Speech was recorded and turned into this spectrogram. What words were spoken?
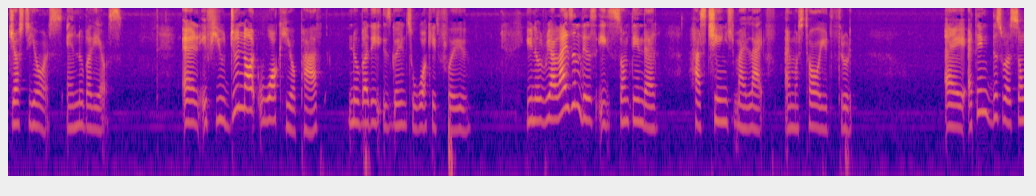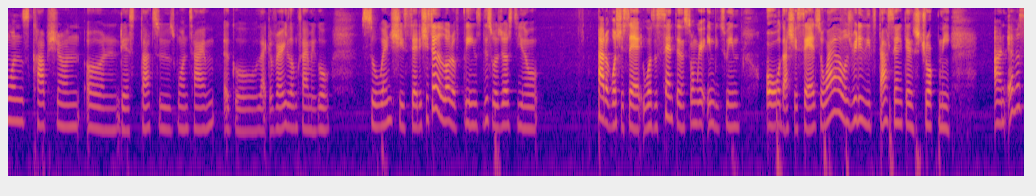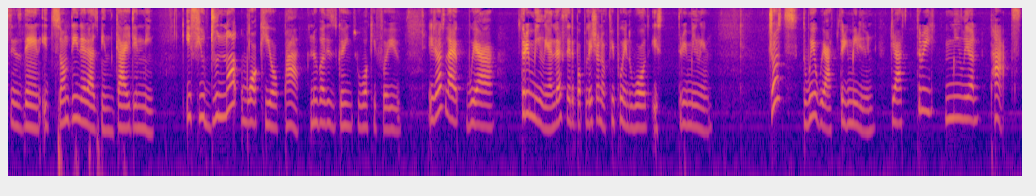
just yours and nobody else. And if you do not walk your path, nobody is going to walk it for you. You know, realizing this is something that has changed my life. I must tell you the truth. I I think this was someone's caption on their status one time ago, like a very long time ago. So when she said it, she said a lot of things. This was just, you know, part of what she said. It was a sentence somewhere in between all that she said. So while I was reading it, that sentence struck me. And ever since then, it's something that has been guiding me. If you do not walk your path, nobody's going to walk it for you. It's just like we are 3 million. Let's say the population of people in the world is 3 million just the way we are 3 million, there are 3 million parts.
